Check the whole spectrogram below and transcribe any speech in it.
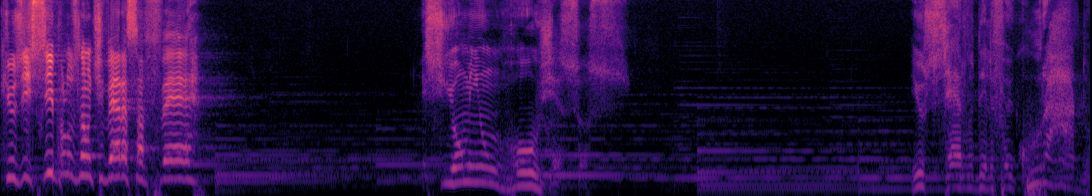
que os discípulos não tiveram essa fé. Esse homem honrou Jesus. E o servo dele foi curado.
